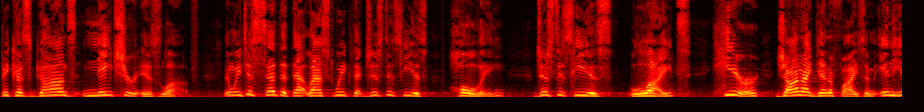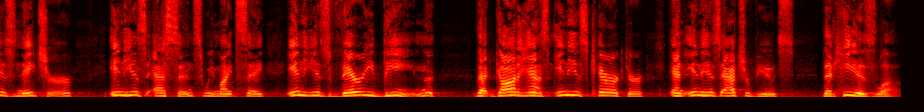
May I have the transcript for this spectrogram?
because God's nature is love. And we just said that that last week that just as he is holy, just as he is light, here, John identifies him in his nature, in his essence, we might say, in his very being, that God has in his character and in his attributes that he is love.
